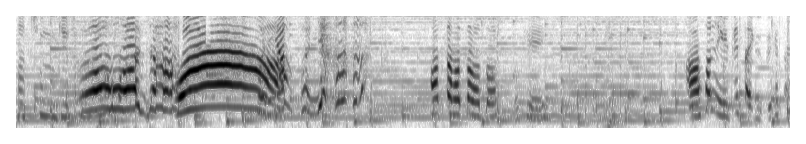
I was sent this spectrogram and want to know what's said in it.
사춘기 와, 와, 자. 와! 봤냐? 봤냐? 맞다 맞다 맞다. 오케이. 아 선이 이거 깼다 이거 깼다.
